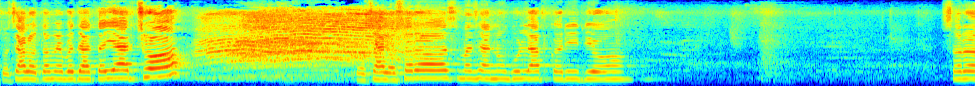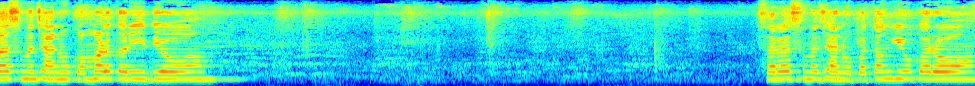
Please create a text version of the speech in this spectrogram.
તો ચાલો, તમે બધા તૈયાર છો? તો ચાલો, સરસ મજાનું ગુલાબ કરી દો સરસ મજાનું કમળ કરી દો સરસ મજાનું પતંગિયું કરો.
